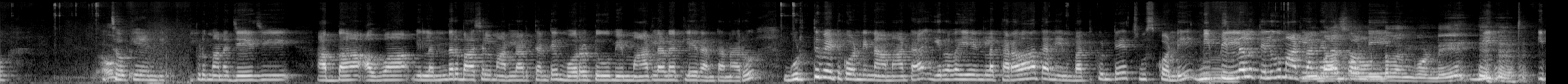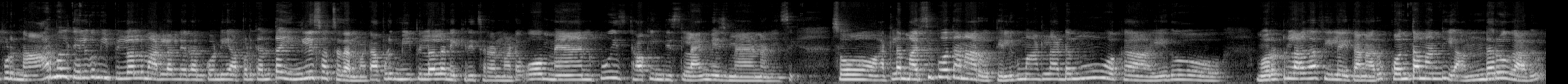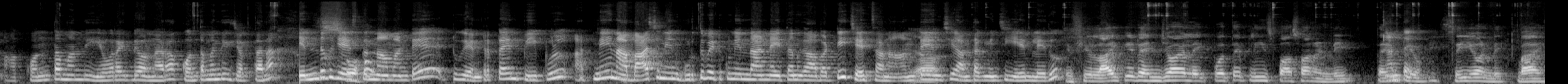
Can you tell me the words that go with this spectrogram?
It's okay. అండి. ఇప్పుడు మన జేజీ అబ్బా అవ్వ వీళ్ళందరి భాషలు మాట్లాడుతుంటే మొరటు మేము మాట్లాడట్లేదు అంటున్నారు గుర్తు పెట్టుకోండి నా మాట ఇరవై ఏండ్ల తర్వాత నేను బతుకుంటే చూసుకోండి. మీ పిల్లలు తెలుగు మాట్లాడలేదు భాష అనుకోండి. ఉంటది అనుకోండి మీ- ఇప్పుడు నార్మల్ తెలుగు మీ పిల్లలు మాట్లాడినారు అనుకోండి అప్పటికంతా ఇంగ్లీష్ వస్తుంది అనమాట అప్పుడు మీ పిల్లలను అనమాట ఓ man who is talking this language man అనేసి. సో అట్లా మర్చిపోతున్నారు. తెలుగు మాట్లాడడము ఒక ఏదో మొరటులాగా ఫీల్ అవుతున్నారు కొంతమంది అందరూ కాదు ఆ కొంతమంది ఎవరైతే ఉన్నారో ఆ కొంతమందికి చెప్తానా? ఎందుకు చేస్తున్నామంటే టు ఎంటర్టైన్ పీపుల్ అట్నే నా భాష నేను గుర్తుపెట్టుకునే దాన్ని అవుతాను కాబట్టి చేస్తాను? అంతే నుంచి అంతకు మించి ఏం లేదు. If you like it enjoy లేకపోతే ప్లీజ్ పాస్ ఆన్ అండి. థ్యాంక్ యూ సీ యూ అండి. బాయ్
